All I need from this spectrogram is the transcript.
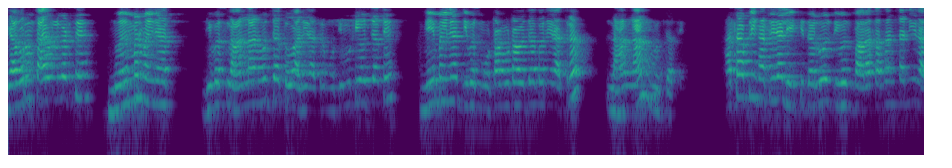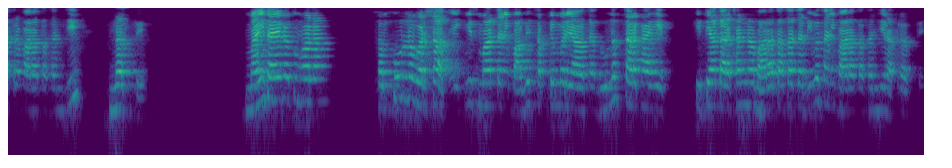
यावरून काय उलगडते? नोव्हेंबर महिन्यात दिवस लहान लहान होत जातो आणि रात्र मोठी मोठी होत जाते. मे महिन्यात दिवस मोठा मोठा होत जातो आणि रात्र लहान लहान होत जाते. आता आपली खात्री झाली की दररोज दिवस बारा तासांची आणि रात्र बारा तासांची नसते. माहीत आहे का तुम्हाला? संपूर्ण वर्षात एकवीस मार्च आणि बावीस सप्टेंबर या अशा दोनच तारखा आहेत की त्या तारखांना बारा तासाचा दिवस आणि बारा तासांची रात्र असते.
